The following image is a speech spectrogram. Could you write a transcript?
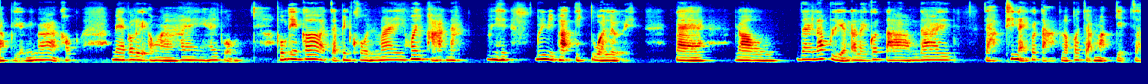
รับเหรียญนี้มากเขาแม่ก็เลยเอามาให้ให้ผม ผมเองก็จะเป็นคนไม่ห้อยพระนะไม่ไม่มีพระติดตัวเลย แต่เราได้รับเหรียญอะไรก็ตามได้จากที่ไหนก็ตาม เราก็จะมาเก็บสะ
